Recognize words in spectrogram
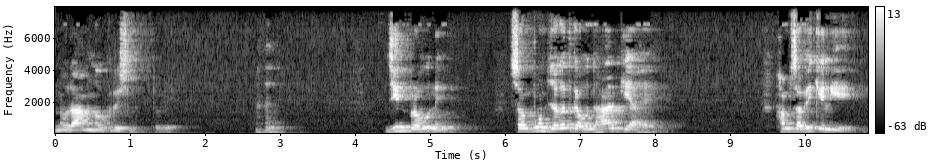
No Ram, no Krishna today जिन प्रभु ने संपूर्ण जगत का उद्धार किया है, हम सभी के लिए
